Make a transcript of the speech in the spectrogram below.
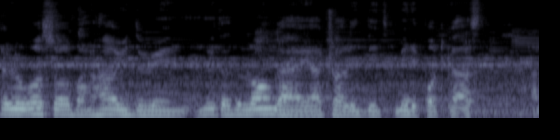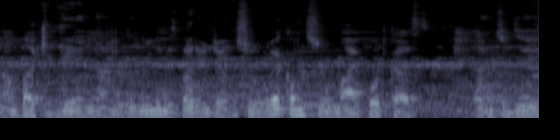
Hello, what's up and how are you doing? Know it long. I actually did made a podcast and I'm back again and the new name is Bad Angel. So welcome to my podcast. And today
